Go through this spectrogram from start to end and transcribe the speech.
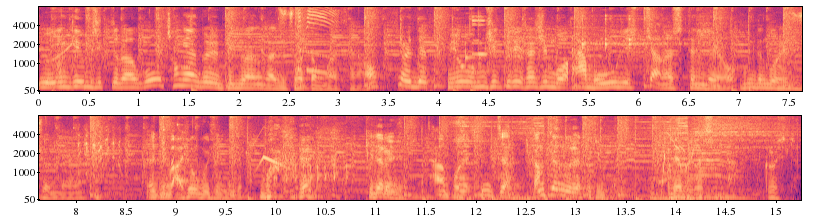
인기 음식들하고 청약을 비교하는 거 아주 좋았던 것 같아요. 근데 이 음식들이 사실 뭐 다 모으기 쉽지 않았을 텐데요. 힘든 걸 해주셨네. 좀 아쉬워 보이시는데? 기다려주십시오. 다음번에 진짜 깜짝 놀랄 거 준비합니다. 기대해 보겠습니다. 그러시죠.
